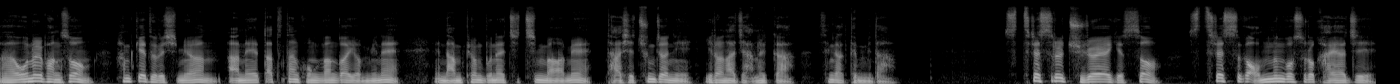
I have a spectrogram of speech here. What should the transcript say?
아, 오늘 방송 함께 들으시면 아내의 따뜻한 공감과 연민에 남편분의 지친 마음에 다시 충전이 일어나지 않을까 생각됩니다. 스트레스를 줄여야겠어. 스트레스가 없는 곳으로 가야지.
